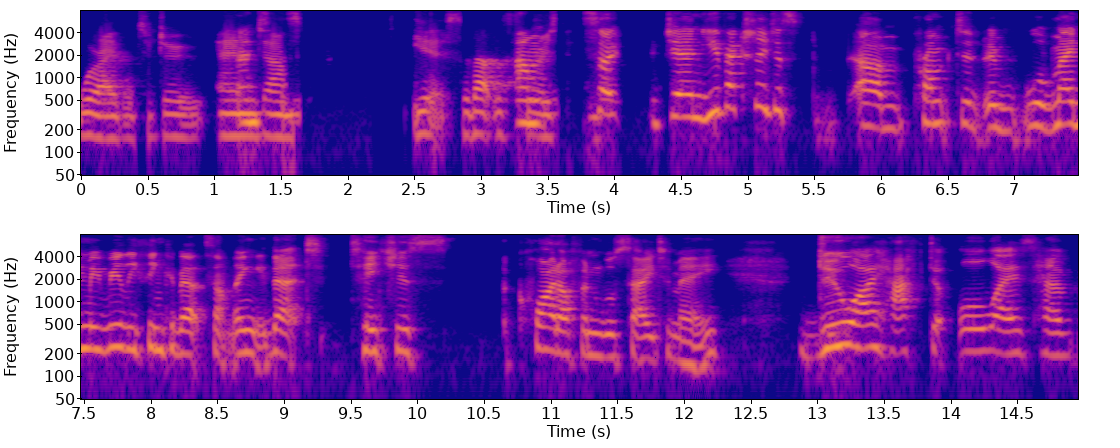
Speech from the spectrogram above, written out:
were able to do. And um, yeah, so that was um, very. So Jen, you've actually just um, prompted, uh, well, made me really think about something that teachers quite often will say to me. Do I have to always have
